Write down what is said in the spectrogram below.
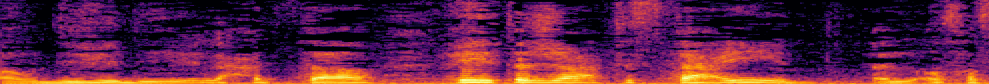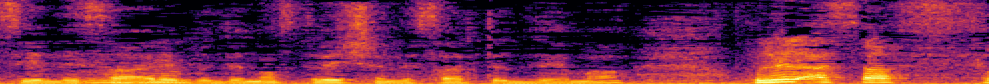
أو دي في دي لحتى هي ترجع تستعيد القصص اللي صارت والديمونستريشن اللي صارت قدامها. وللأسف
